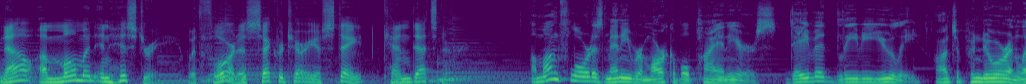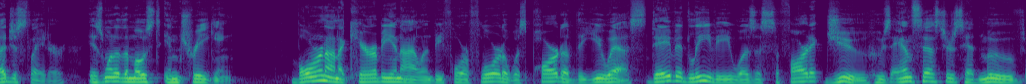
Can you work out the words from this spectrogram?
Now, a moment in history with Florida's Secretary of State, Ken Detzner. Among Florida's many remarkable pioneers, David Levy Yulee, entrepreneur and legislator, is one of the most intriguing. Born on a Caribbean island before Florida was part of the U.S., David Levy was a Sephardic Jew whose ancestors had moved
